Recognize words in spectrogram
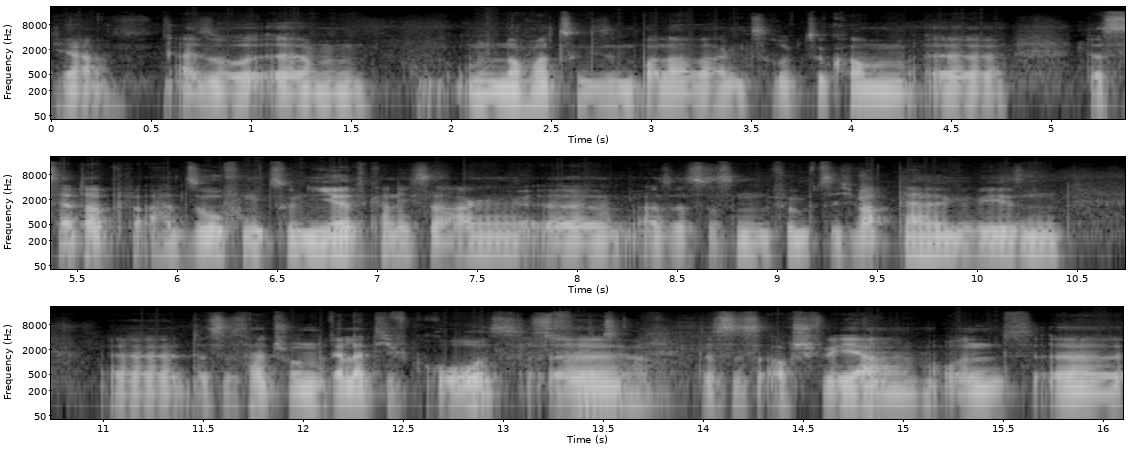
Ja, also ähm, um nochmal zu diesem Bollerwagen zurückzukommen, äh, das Setup hat so funktioniert, kann ich sagen. Äh, also es ist ein 50 Watt Panel gewesen. Äh, das ist halt schon relativ groß. Das ist fett, äh, ja. das ist auch schwer und äh,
